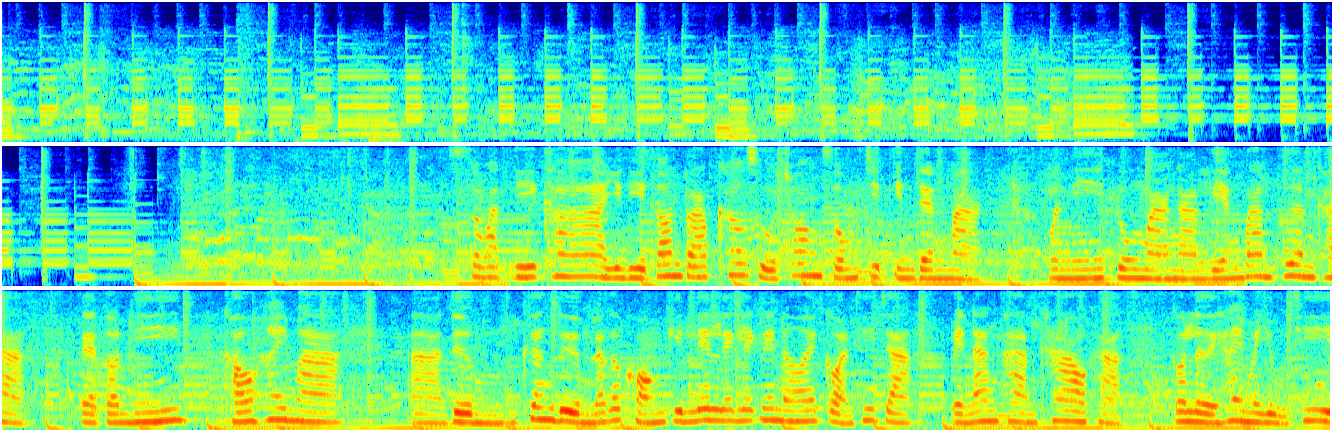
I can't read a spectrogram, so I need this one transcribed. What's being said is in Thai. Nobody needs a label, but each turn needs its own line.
สวัสดีค่ะ ยินดีต้อนรับเข้าสู่ช่องสมจิตอินเดนมาร์กวันนี้ลุงมางานเลี้ยงบ้านเพื่อนค่ะ แต่ตอนนี้เขาให้มาาดื่มเครื่องดื่มแล้วก็ของกินเล่นเล็ก ๆ น้อยๆก่อนที่จะไปนั่งทานข้าวค่ะ ก็เลยให้มาอยู่ที่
